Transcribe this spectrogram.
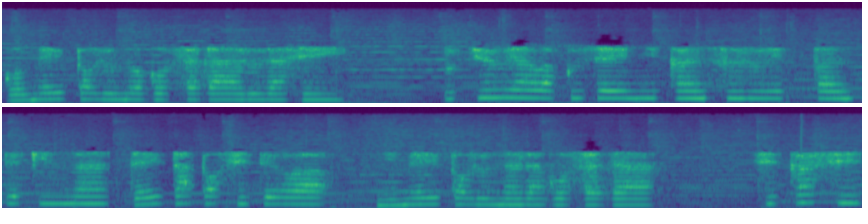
5メートルの誤差があるらしい。宇宙や惑星に関する一般的なデータとしては、2メートルなら誤差だ。しかし、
